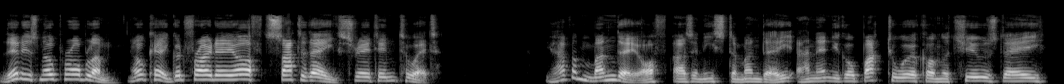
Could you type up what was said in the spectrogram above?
there is no problem. Okay, Good Friday off, Saturday, straight into it. You have a Monday off, as in Easter Monday, and then you go back to work on the Tuesday,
